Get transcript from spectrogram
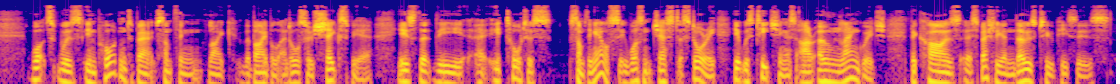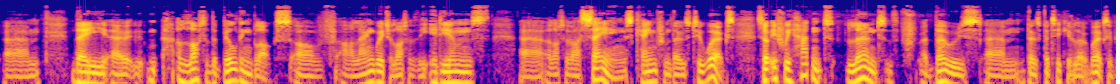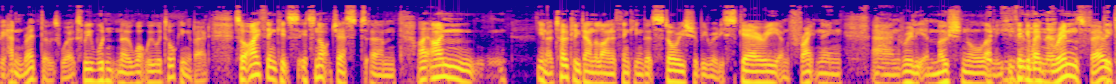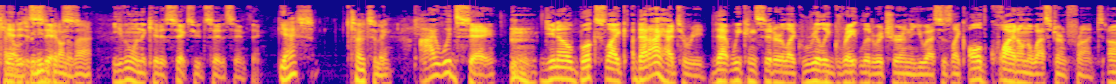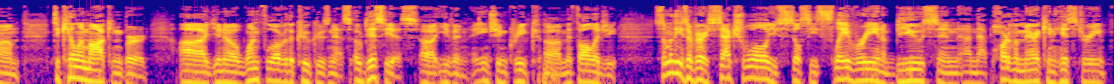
what was important about something like the Bible and also Shakespeare is that the uh, it taught us something else. It wasn't just a story. It was teaching us our own language because, especially in those two pieces, um, they uh, a lot of the building blocks of our language, a lot of the idioms, uh, a lot of our sayings came from those two works. So if we hadn't learnt uh, those um, those particular works, if we hadn't read those works, we wouldn't know what we were talking about. So I think it's it's not just um, I, I'm you know, totally down the line of thinking that stories should be really scary and frightening and really emotional. But I mean, if you think about the, Grimm's fairy tales, we need six, to get onto that. Even when the kid is six, you'd say the same thing. Yes, totally. I would say, you know, books like that I had to read that we consider like really great literature in the U.S. is like All Quiet on the Western Front, um, To Kill a Mockingbird. Uh, you know, One Flew Over the Cuckoo's Nest, Odysseus, uh, even ancient Greek uh, mm. mythology some of these are very sexual. You still see slavery and abuse and, and that part of American history.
